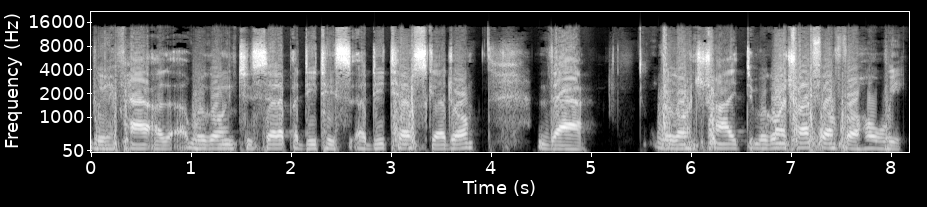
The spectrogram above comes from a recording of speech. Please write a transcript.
we have had a, we're going to set up a detail a detailed schedule that we're going to try to, we're going to try film for a whole week.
